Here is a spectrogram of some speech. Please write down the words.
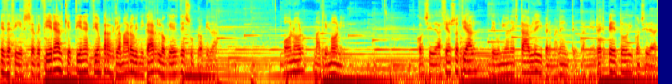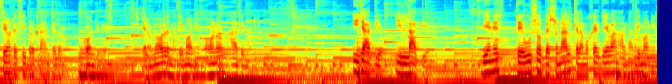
Es decir, se refiere al que tiene acción para reclamar o vindicar lo que es de su propiedad. Honor, matrimonio. Consideración social de unión estable y permanente. También respeto y consideración recíproca ante los cónyuges. El honor del matrimonio. Honor, matrimonio illatio, illatio, bienes de uso personal que la mujer lleva al matrimonio.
